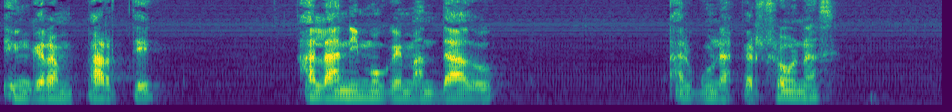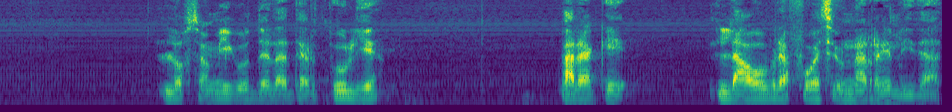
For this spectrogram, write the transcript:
en gran parte al ánimo que me han dado algunas personas, los amigos de la tertulia, para que la obra fuese una realidad.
